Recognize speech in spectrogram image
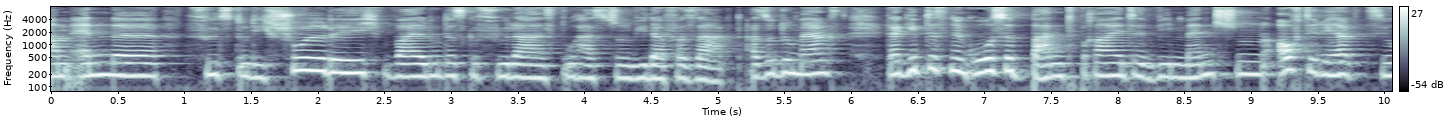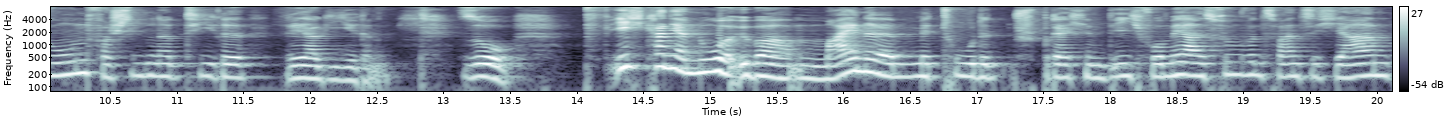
am Ende fühlst du dich schuldig, weil du das Gefühl hast, du hast schon wieder versagt. Also du merkst, da gibt es eine große Bandbreite, wie Menschen auf die Reaktion verschiedener Tiere reagieren. So, ich kann ja nur über meine Methode sprechen, die ich vor mehr als 25 Jahren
